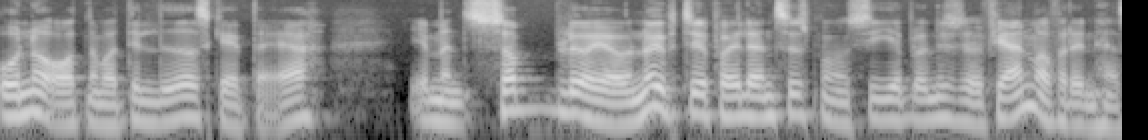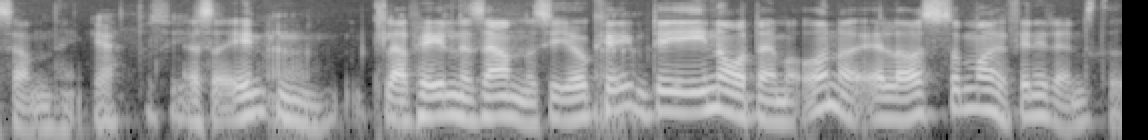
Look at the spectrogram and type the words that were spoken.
underordne mig det lederskab, der er, jamen så bliver jeg jo nødt til på et eller andet tidspunkt at sige, at jeg bliver nødt til at fjerne mig fra den her sammenhæng. Ja, præcis. Altså enten ja. klappe hælene sammen og sige, okay, ja. det indordner mig under, eller også så må jeg finde et andet sted.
